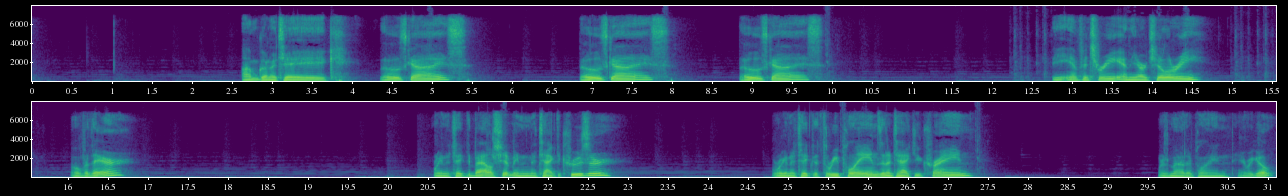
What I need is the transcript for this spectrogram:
I'm going to take those guys, those guys, those guys, the infantry and the artillery over there. We're going to take the battleship and attack the cruiser. We're going to take the three planes and attack Ukraine. Where's my other plane? Here we go.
